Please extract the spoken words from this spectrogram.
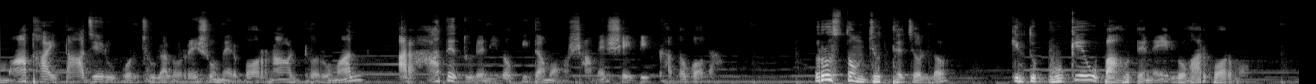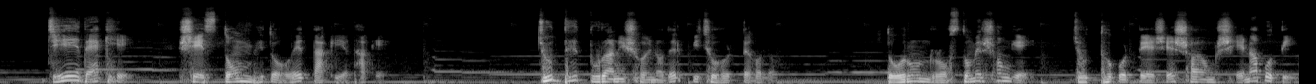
মাথায় তাজের উপর ঝুলালো রেশমের বর্ণাঢ্য রুমাল আর হাতে তুলে নিল পিতামহ স্বামের সেই বিখ্যাত গদা। রোস্তম যুদ্ধে চলল, কিন্তু বুকেও বাহুতে নেই লোহার বর্ম। যে দেখে সে স্তম্ভিত হয়ে তাকিয়ে থাকে। যুদ্ধে তুরানি সৈন্যদের পিছু হটতে হলো। তরুণ রোস্তমের সঙ্গে যুদ্ধ করতে এসে স্বয়ং সেনাপতি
